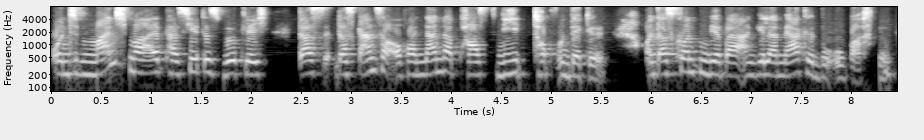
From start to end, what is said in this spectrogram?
Und manchmal passiert es wirklich, dass das Ganze aufeinander passt wie Topf und Deckel. Und das konnten wir bei Angela Merkel beobachten,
